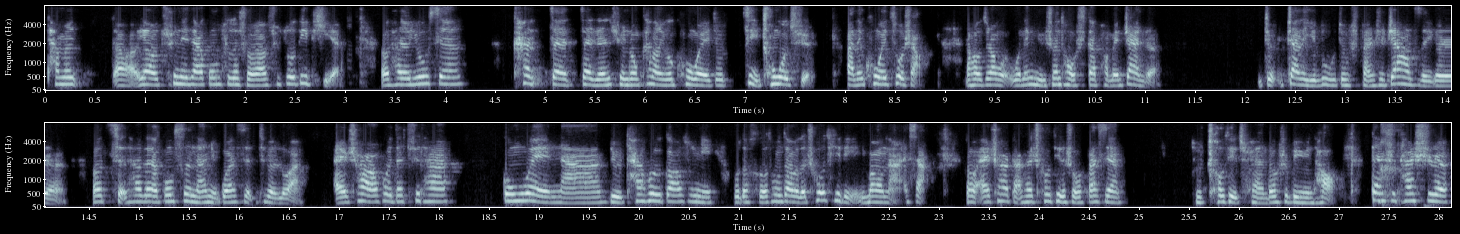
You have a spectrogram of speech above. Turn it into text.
他们。呃，要去那家公司的时候要去坐地铁，然后他就优先看在在人群中看到一个空位，就自己冲过去把那空位坐上，然后就让我我那个女生同事在旁边站着，就站了一路，就是反正是这样子的一个人，而且他在公司的男女关系特别乱，HR 会再去他工位拿，就是他会告诉你我的合同在我的抽屉里，你帮我拿一下，然后 HR 打开抽屉的时候发现，就抽屉全都是避孕套，但是他是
